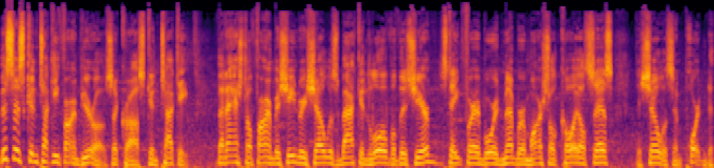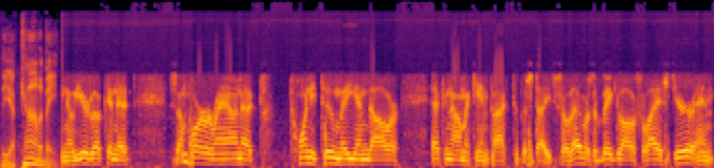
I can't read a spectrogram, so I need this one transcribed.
This is Kentucky Farm Bureaus across Kentucky. The National Farm Machinery Show was back in Louisville this year. State Fair Board member Marshall Coyle says the show was important to the economy. You know, you're looking at somewhere around a $22 million economic impact to the state. So that was a big loss last year, and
